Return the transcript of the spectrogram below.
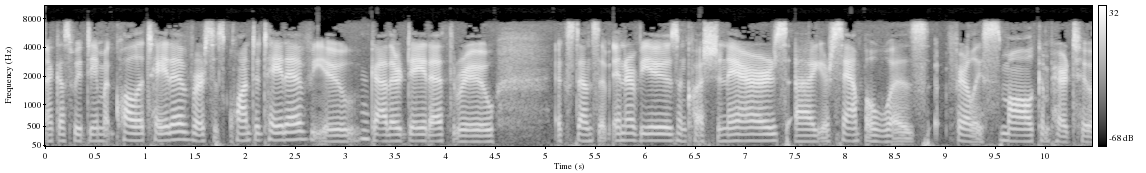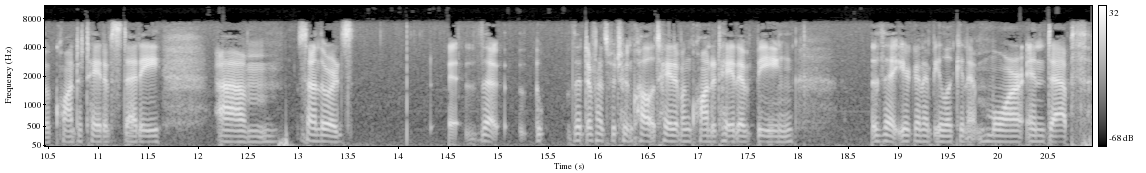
I guess we deem it qualitative versus quantitative. You Mm-hmm. gathered data through extensive interviews and questionnaires. Uh, your sample was fairly small compared to a quantitative study. Um, so, in other words, the the difference between qualitative and quantitative being that you're going to be looking at more in-depth,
